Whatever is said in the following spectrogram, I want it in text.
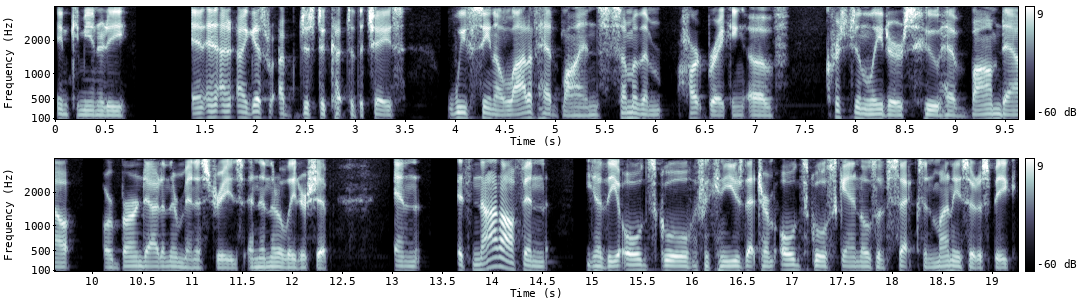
in community and, and I, I guess uh, just to cut to the chase, we've seen a lot of headlines, some of them heartbreaking, of Christian leaders who have bombed out or burned out in their ministries and in their leadership. And it's not often, you know, the old school, if we can use that term, old school scandals of sex and money, so to speak.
